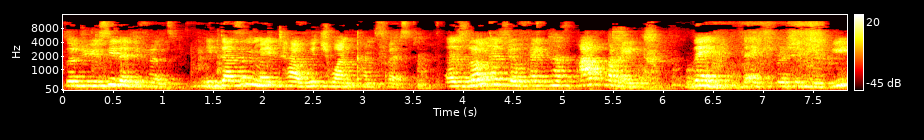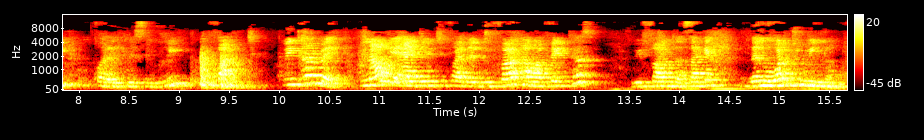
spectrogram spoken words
So do you see the difference? It doesn't matter which one comes first. As long as your factors are correct, then the expression will be correctly simply found. We come back. Now we identify that we found our factors, we found the second. Then what do we know?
